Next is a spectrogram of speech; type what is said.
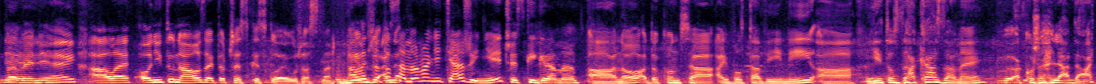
vybavenie, hej, ale oni tu naozaj to české sklo je úžasné. Ale že toto aj sa normálne ťaží, nie? Český granát. Áno, a dokonca aj vltavíny a je to zakázané akože hľadať.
